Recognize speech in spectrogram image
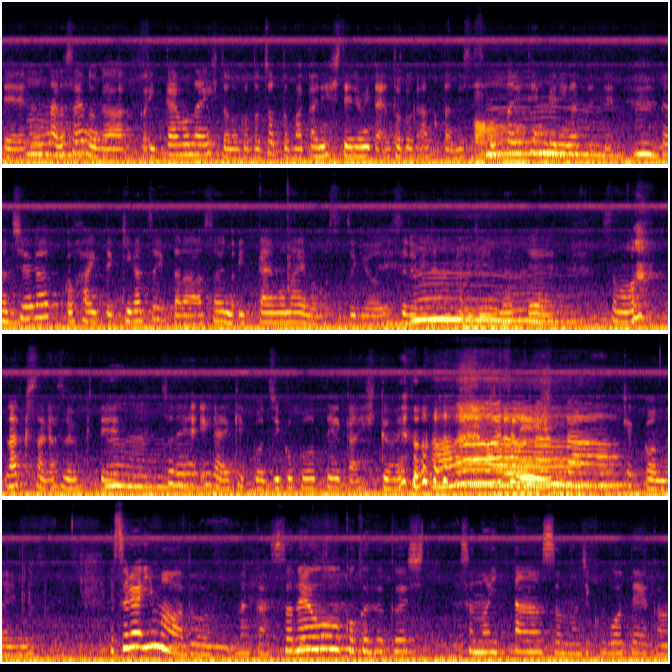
て、なん。ならそういうのがこう1回もない人のことをちょっとバカにしてるみたいなとこがあったんです。よあー。本当に天狗になってて、でも中学校入って気がついたらそういうの1回もないまま卒業するみたいな感じになって、その 落差がすごくて、それ以来結構自己肯定感低めの 人にあーそうなんだ。結構なります。えそれは今はどう？なんかそれを克服しその一旦その自己肯定感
